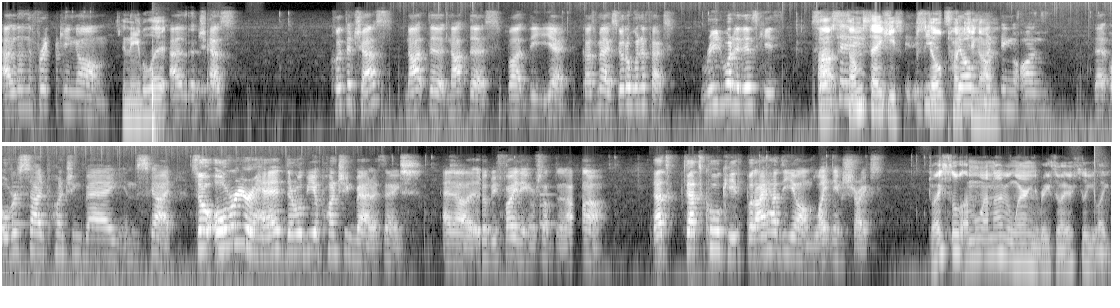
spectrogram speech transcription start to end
out of the freaking um, Enable it. out of the chest, click the chest. Not the, not this, but the yeah, cosmetics. Go to win effects. Read what it is, Keith. Uh, some say he's still punching on- punching on that oversized punching bag in the sky. So over your head there will be a punching bag, I think, and uh, it'll be fighting or something. I don't know. That's that's cool, Keith. But I have the um lightning strikes. Do I still? I'm, I'm not even wearing the Rave, so I actually like.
